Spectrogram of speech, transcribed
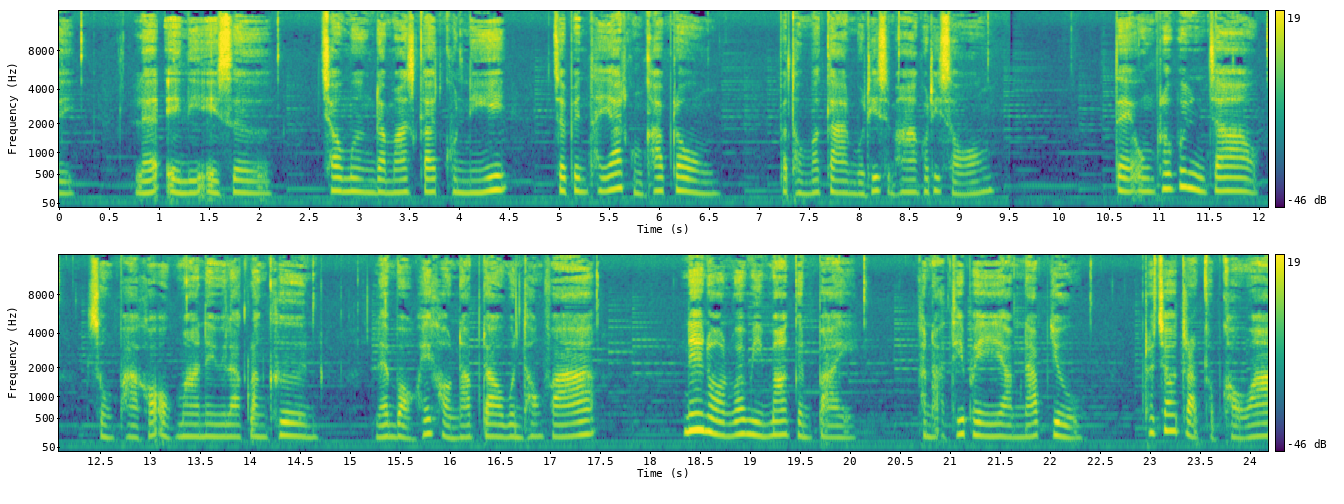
ย และเอลีเอเซอร์ ชาวเมืองดามัสกัสคนนี้จะเป็นทายาทของข้าพระองค์ปฐมกาลบทที่ 15 ข้อที่สองแต่องค์พระผู้เป็นเจ้าทรงพาเขาออกมาในเวลากลางคืน และบอกให้เขานับดาวบนท้องฟ้า แน่นอนว่ามีมากเกินไป ขณะที่พยายามนับอยู่ พระเจ้าตรัสกับเขาว่า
